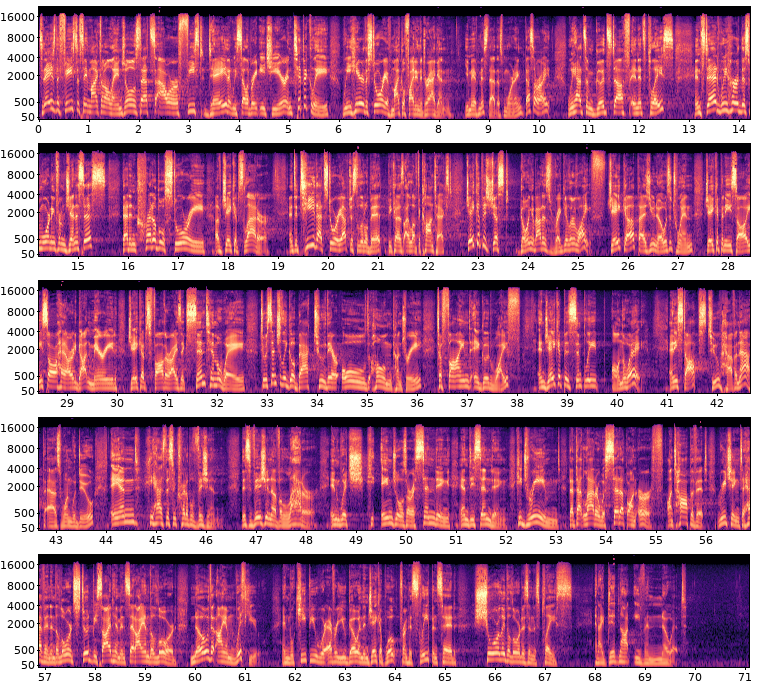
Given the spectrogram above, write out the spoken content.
Today is the feast of St. Michael and All Angels. That's our feast day that we celebrate each year. And typically, we hear the story of Michael fighting the dragon. You may have missed that this morning. That's all right. We had some good stuff in its place. Instead, we heard this morning from Genesis that incredible story of Jacob's ladder. And to tee that story up just a little bit, because I love the context, Jacob is just going about his regular life. Jacob, as you know, is a twin. Jacob and Esau. Esau had already gotten married. Jacob's father, Isaac, sent him away to essentially go back to their old home country to find a good wife. And Jacob is simply on the way. And he stops to have a nap, as one would do. And he has this incredible vision this vision of a ladder in which he, angels are ascending and descending. He dreamed that that ladder was set up on earth, on top of it, reaching to heaven. And the Lord stood beside him and said, I am the Lord. Know that I am with you and will keep you wherever you go. And then Jacob woke from his sleep and said, Surely the Lord is in this place, and I did not even know it.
